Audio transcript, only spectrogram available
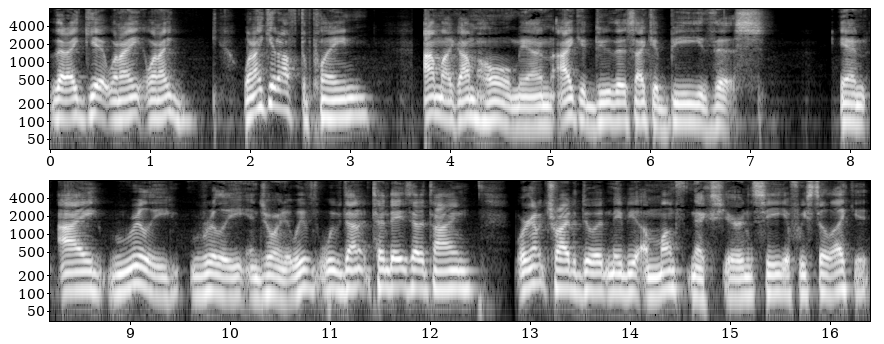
that I get when I, when I, when I get off the plane, I'm like, I'm home, man. I could do this. I could be this and I really, really enjoyed it. We've we've done it ten days at a time. We're gonna try to do it maybe a month next year and see if we still like it.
